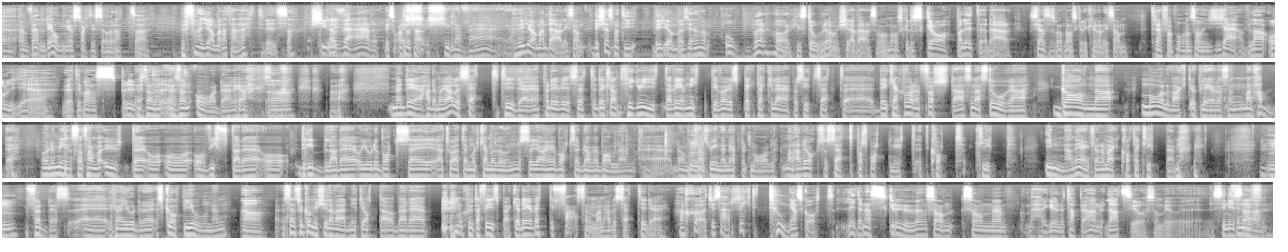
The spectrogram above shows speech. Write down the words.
eh, en väldig ångest faktiskt över att så här, hur fan gör man detta rättvisa? Chilavert, liksom. Alltså, så här, Chilavert, ja. hur gör man där liksom? Det känns som att det, det gömmer sig en sån oerhörd historia om Chilavert. Som om man skulle skrapa lite där. Så känns det som att man skulle kunna liksom träffa på en sån jävla olje... Du vet, det bara sprutar En sån, ut. en sån order, ja. Ja. ja. Men det hade man ju aldrig sett tidigare på det viset. Det är klart Higuita VM 90 var ju spektakulär på sitt sätt. Eh, Det kanske var den första sådana här stora galna målvaktupplevelsen man hade. Om du minns att han var ute och, och, och viftade och dribblade och gjorde bort sig. Jag tror att det är mot Kamerun så gör han ju bort sig blir med bollen. Eh, De Mm. kan slå in den i öppet mål. Man hade också sett på Sportnytt ett kort klipp innan egentligen de här korta klippen Mm. föddes. Eh, hur han gjorde det. Skorpionen. Ja. Sen så kom ju Chilavärd 98 och började skjuta frispark. Ja det vet i fasen man hade sett tidigare. Han sköt ju så här riktigt tunga skott. Lite den här skruven som, som eh, men herregud nu tappar jag han, Lazio, som uh, Sinisa. Sinisa.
